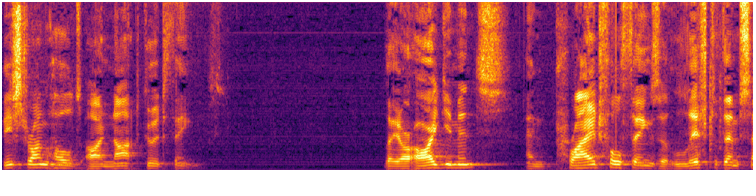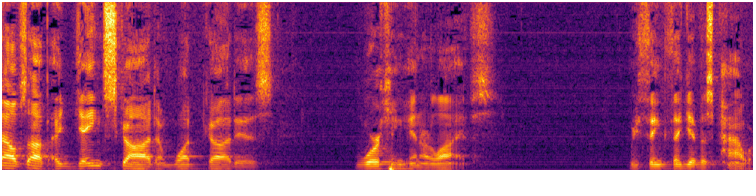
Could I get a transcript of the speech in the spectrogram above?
These strongholds are not good things. They are arguments and prideful things that lift themselves up against God and what God is working in our lives. We think they give us power.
